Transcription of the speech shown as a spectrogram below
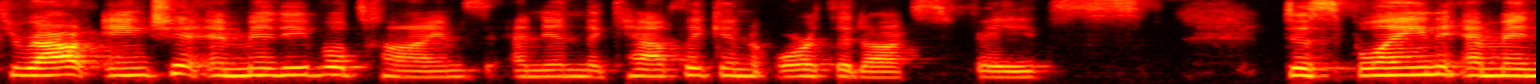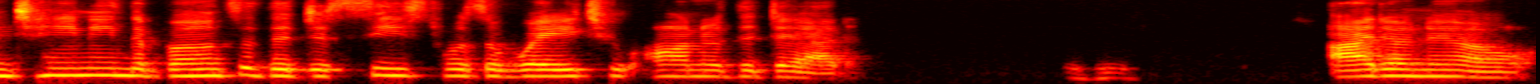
throughout ancient and medieval times and in the Catholic and Orthodox faiths, displaying and maintaining the bones of the deceased was a way to honor the dead. Mhm. I don't know.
